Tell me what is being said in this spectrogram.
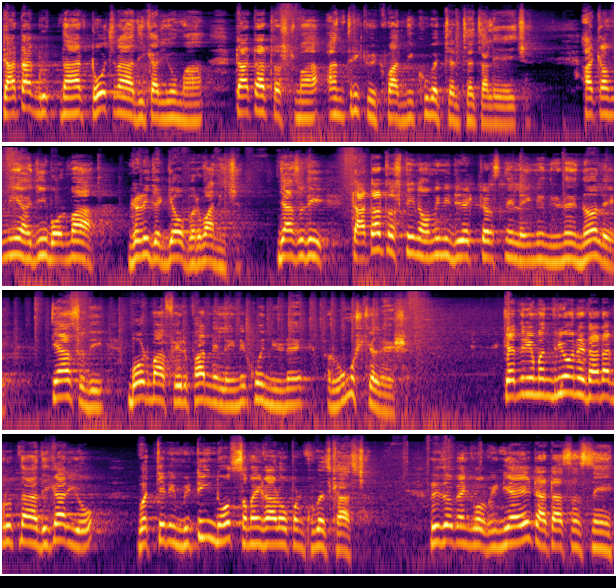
ટાટા ગ્રુપના ટોચના અધિકારીઓમાં ટાટા ટ્રસ્ટમાં આંતરિક વિખવાદની ખૂબ જ ચર્ચા ચાલી રહી છે. આ કંપનીએ હજી બોર્ડમાં ઘણી જગ્યાઓ ભરવાની છે. જ્યાં સુધી ટાટા ટ્રસ્ટની નોમિની ડિરેક્ટર્સને લઈને નિર્ણય ન લે, ત્યાં સુધી બોર્ડમાં ફેરફારને લઈને કોઈ નિર્ણય કરવો મુશ્કેલ રહેશે. કેન્દ્રીય મંત્રીઓ અને ટાટા ગ્રુપના અધિકારીઓ વચ્ચેની મિટિંગનો સમયગાળો પણ ખૂબ જ ખાસ છે. રિઝર્વ બેંક ઓફ ઇન્ડિયાએ ટાટા સન્સને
